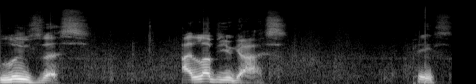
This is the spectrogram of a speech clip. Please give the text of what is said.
lose this. I love you guys. Peace.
